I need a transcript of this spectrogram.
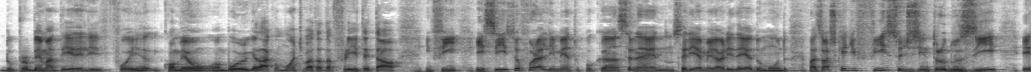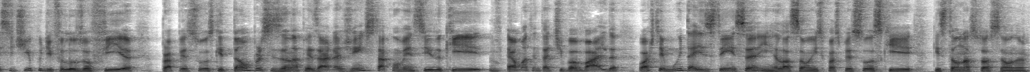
do, problema dele, ele foi comer um hambúrguer lá com um monte de batata frita e tal. Enfim, e se isso for alimento para o câncer, né, não seria a melhor ideia do mundo. Mas eu acho que é difícil de se introduzir esse tipo de filosofia para pessoas que estão precisando, apesar da gente estar convencido que é uma tentativa válida. Eu acho que tem muita resistência em relação a isso para as pessoas que, que estão na situação, né?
